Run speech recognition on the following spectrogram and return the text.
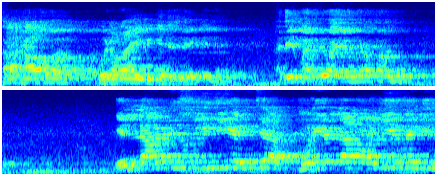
സഹാവ് പിണറായി വിജയനെതിരേക്കില്ല അതേ മറ്റു വയം കൂടെ പറഞ്ഞു. എല്ലാവരും ശീതീകരിച്ച മുറികളിലാണ് വഴിയിരുന്നെങ്കിൽ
